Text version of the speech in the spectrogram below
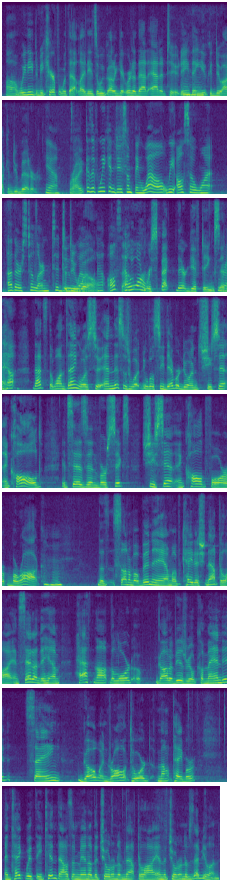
uh, we need to be careful with that, ladies. And we've got to get rid of that attitude. Anything you can do, I can do better. yeah. Right. Because if we can do something well, we also want others to learn to do, to do well, well, uh, also. and we want to respect their giftings and Right. that's the one thing was to and this is what we'll see deborah doing she sent and called it says in verse 6 she sent and called for barak Mm-hmm. the son of Abinoam of Kadesh Naphtali, and said unto him, Hath not the Lord uh, God of Israel commanded, saying, Go and draw toward Mount Tabor, and take with thee ten thousand men of the children of Naphtali and the children of Zebulun.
